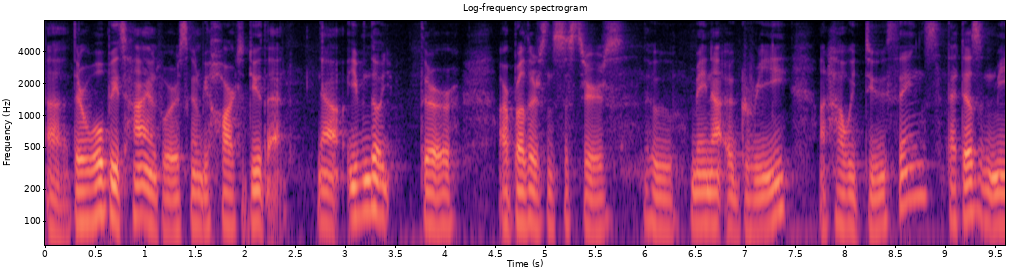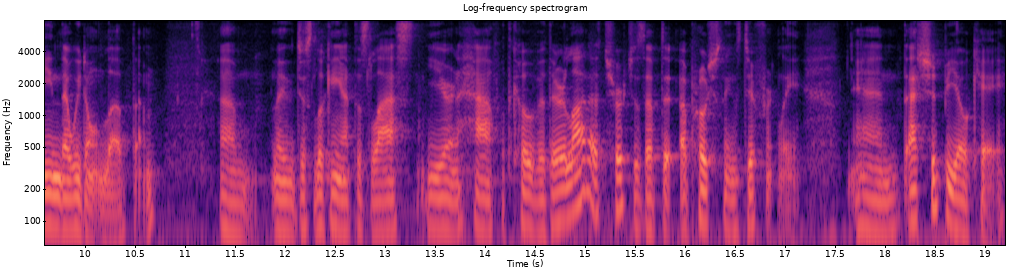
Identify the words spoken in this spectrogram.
uh, there will be times where it's going to be hard to do that. Now, even though there are brothers and sisters who may not agree on how we do things, that doesn't mean that we don't love them. Um, like just looking at this last year and a half with COVID, there are a lot of churches that approach things differently, and that should be okay.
